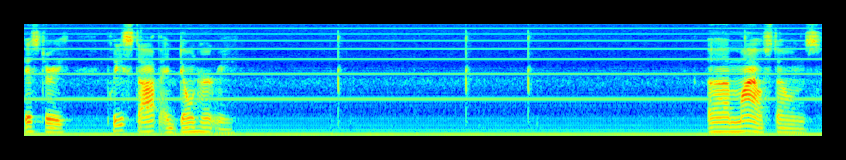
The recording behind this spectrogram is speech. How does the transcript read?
History. Please stop and don't hurt me. Uh, milestones.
